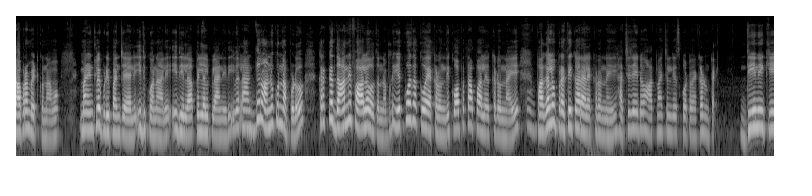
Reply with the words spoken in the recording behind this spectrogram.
కాపురం పెట్టుకున్నాము. మన ఇంట్లో ఇప్పుడు ఈ పని చేయాలి ఇది కొనాలి ఇది ఇలా పిల్లల ప్లాన్ ఇది ఇవి ఇలా ఇద్దరు అనుకున్నప్పుడు కరెక్ట్గా దాన్నే ఫాలో అవుతున్నప్పుడు ఎక్కువ తక్కువ ఎక్కడ ఉంది? కోపతాపాలు ఎక్కడ ఉన్నాయి? పగలు ప్రతీకారాలు ఎక్కడ ఉన్నాయి? హత్య చేయడం ఆత్మహత్యలు చేసుకోవటం ఎక్కడ ఉంటాయి? దీనికి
